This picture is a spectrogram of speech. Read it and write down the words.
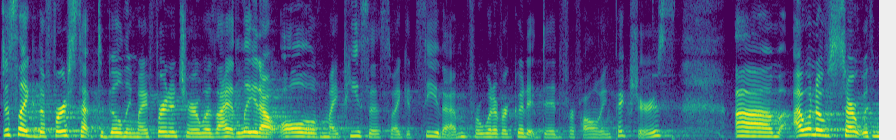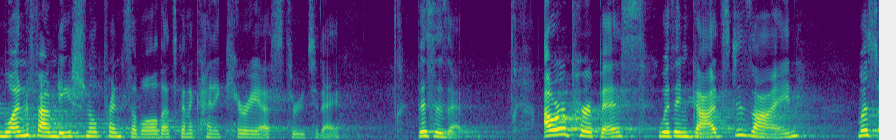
Just like the first step to building my furniture was I had laid out all of my pieces so I could see them for whatever good it did for following pictures. Um, I want to start with one foundational principle that's going to kind of carry us through today. This is it our purpose within God's design must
